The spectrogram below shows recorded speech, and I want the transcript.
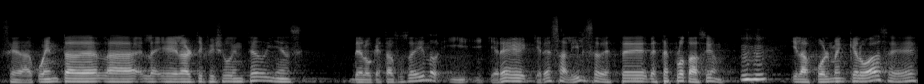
se da cuenta de la- la- el artificial intelligence de lo que está sucediendo y, y quiere, quiere salirse de, este, de esta explotación. Y la forma en que lo hace es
